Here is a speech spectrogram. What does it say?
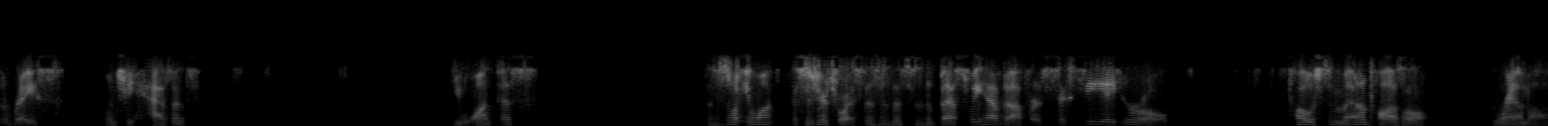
the race when she hasn't. You want this? This is what you want. This is your choice. This is this is the best we have to offer. A 68 year old post-menopausal grandma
